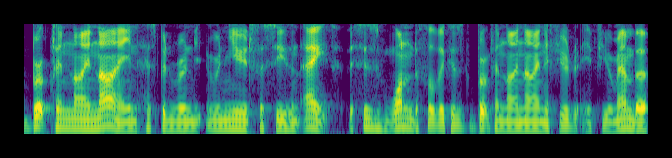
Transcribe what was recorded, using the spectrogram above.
Brooklyn Nine Nine has been re- renewed for season eight. This is wonderful because Brooklyn Nine Nine, if you if you remember,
